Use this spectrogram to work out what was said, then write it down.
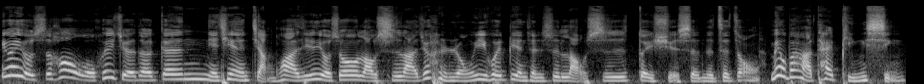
因为有时候我会觉得跟年轻人讲话，其实有时候老师啦就很容易会变成是老师对学生的这种没有办法太平行，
